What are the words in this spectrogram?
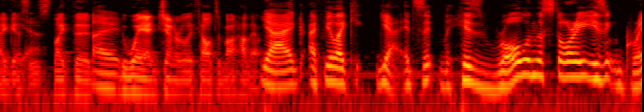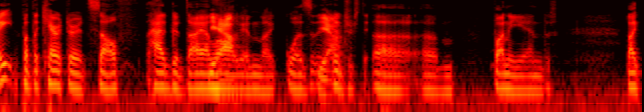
I guess is like the I- the way I generally felt about how that. Was. Yeah, I, I feel like yeah, it's his role in the story isn't great, but the character itself had good dialogue Yeah. and like was Yeah. interesting, uh, um, funny and like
